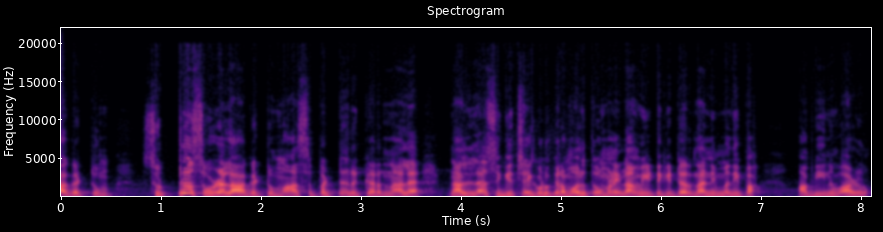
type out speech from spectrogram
ஆகட்டும் சுற்றுச்சூழல் ஆகட்டும் மாசுபட்டு இருக்கிறதுனால நல்ல சிகிச்சை கொடுக்குற மருத்துவமனைலாம் வீட்டுக்கிட்ட இருந்தால் நிம்மதிப்பா அப்படின்னு வாழும்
